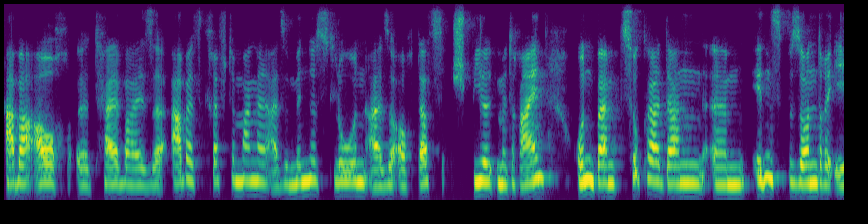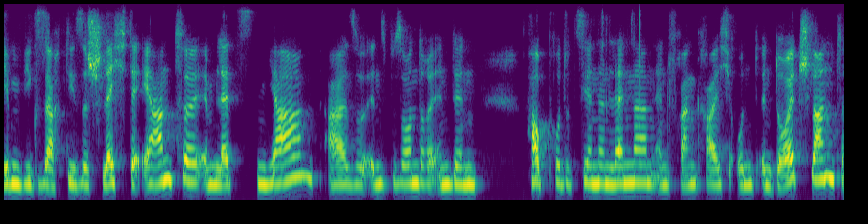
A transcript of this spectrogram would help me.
aber auch äh, teilweise Arbeitskräftemangel, also Mindestlohn. Also auch das spielt mit rein. Und beim Zucker dann ähm, insbesondere eben, wie gesagt, diese schlechte Ernte im letzten Jahr, also insbesondere in den hauptproduzierenden Ländern in Frankreich und in Deutschland,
